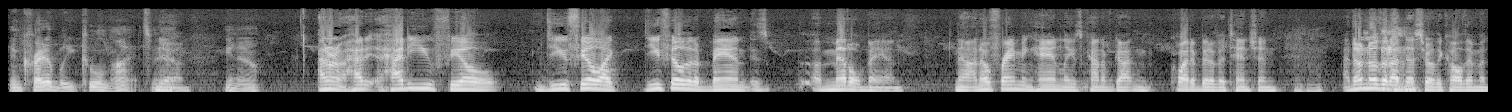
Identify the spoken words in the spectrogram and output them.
incredibly cool nights, man. Yeah. You know, I don't know. How do, how do you feel? Do you feel like do you feel that a band is a metal band? Now I know Framing Hanley's kind of gotten quite a bit of attention. Mm-hmm. I don't know that I'd necessarily call them a,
